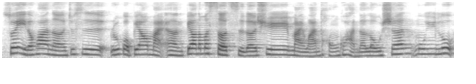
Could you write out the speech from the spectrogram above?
所以的话呢，就是如果不要买，嗯，不要那么奢侈的去买完同款的 lotion 沐浴露，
